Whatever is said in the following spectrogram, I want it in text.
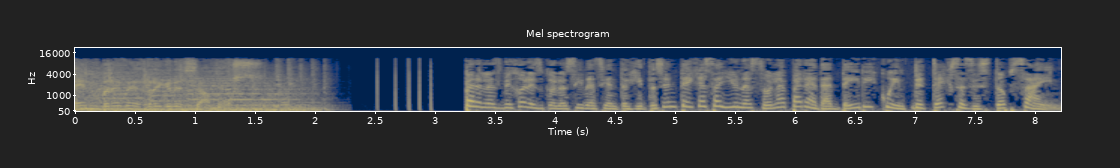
En breve regresamos. Para las mejores golosinas y antojitos en Texas hay una sola parada, Dairy Queen, de Texas Stop Sign.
